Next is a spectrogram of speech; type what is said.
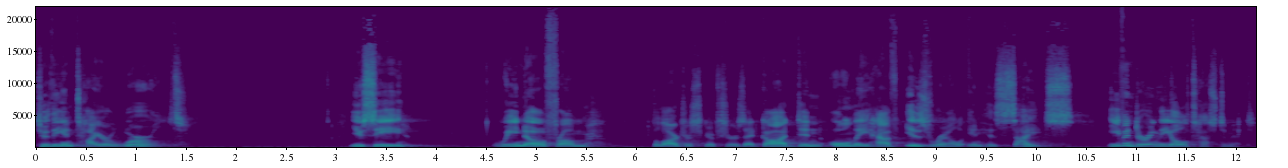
to the entire world. You see, we know from the larger scriptures that God didn't only have Israel in his sights, even during the Old Testament.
